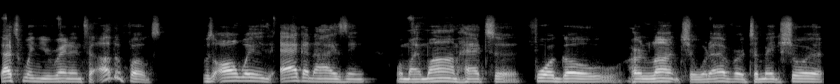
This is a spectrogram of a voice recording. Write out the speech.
That's when you ran into other folks. It was always agonizing when my mom had to forego her lunch or whatever to make sure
